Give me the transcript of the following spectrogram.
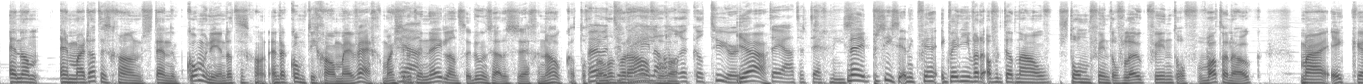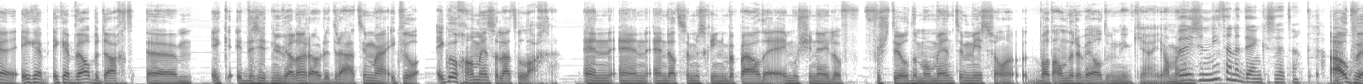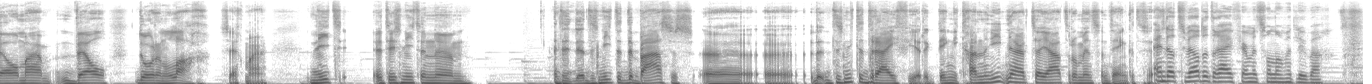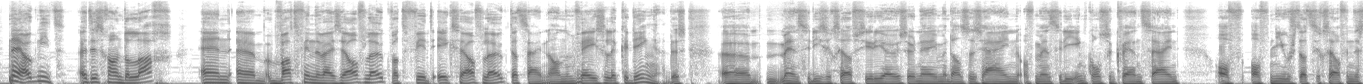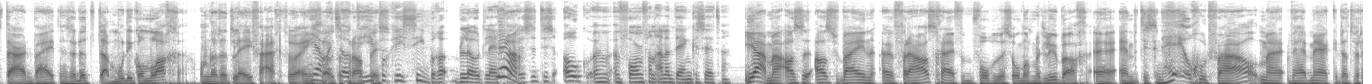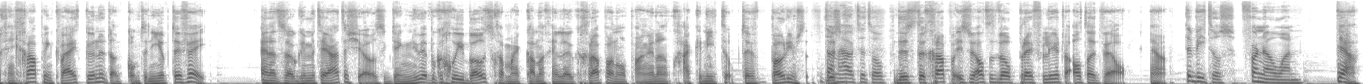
En dan... En, maar dat is gewoon stand-up comedy. En, dat is gewoon, en daar komt hij gewoon mee weg. Maar als je ja. dat in Nederland zou doen, zouden ze zeggen... nou, ik had toch We wel een verhaal een hele andere cultuur, ja. Theatertechnisch. Nee, precies. En ik, vind, ik weet niet wat, of ik dat nou stom vind of leuk vind... of wat dan ook. Maar ik, uh, ik, heb, ik heb wel bedacht... Um, ik, er zit nu wel een rode draad in... maar ik wil, ik wil gewoon mensen laten lachen. En, en, en dat ze misschien bepaalde emotionele of verstilde momenten missen... wat anderen wel doen, denk ik, ja, jammer. Wil je ze niet aan het denken zetten? Ook wel, maar wel door een lach, zeg maar. Niet, het is niet een... Um, het is, het is, niet de basis. Uh, uh, het is niet de drijfveer. Ik denk, ik ga niet naar het theater om mensen aan het denken te zetten. En dat is wel de drijfveer met Zondag met Lubach? Nee, ook niet. Het is gewoon de lach. En ehm, wat vinden wij zelf leuk? Wat vind ik zelf leuk? Dat zijn dan wezenlijke dingen. Dus ehm, mensen die zichzelf serieuzer nemen dan ze zijn. Of mensen die inconsequent zijn. Of, of nieuws dat zichzelf in de staart bijt. En zo. Dat, daar moet ik om lachen. Omdat het leven eigenlijk wel één Ja, maar het grote is ook grap de is. hypocrisie blootleggen. Ja. Dus het is ook een, een vorm van aan het denken zetten. Ja, maar als, als wij een, een verhaal schrijven, bijvoorbeeld bij Zondag met Lubach... eh, en het is een heel goed verhaal, maar we merken dat we er geen grap in kwijt kunnen... dan komt het niet op tv. En dat is ook in mijn theatershow. Als ik denk, nu heb ik een goede boodschap... maar ik kan er geen leuke grap aan ophangen... dan ga ik er niet op het podium staan. Dan Dus, houdt het op. dus de grap is altijd wel, prevaleert er altijd wel. Ja. The Beatles, for no one. ja.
